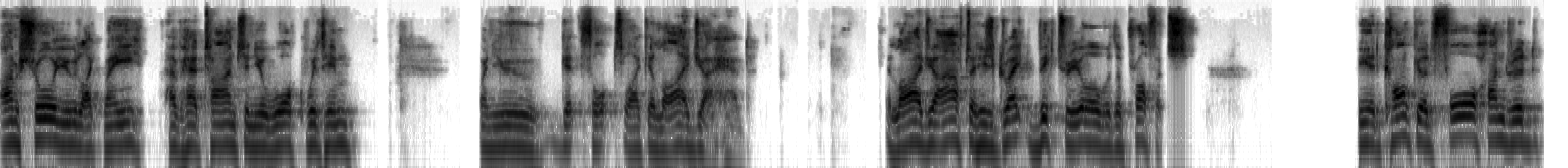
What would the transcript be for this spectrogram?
I'm sure you, like me, have had times in your walk with him when you get thoughts like Elijah had. Elijah, after his great victory over the prophets, he had conquered 400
